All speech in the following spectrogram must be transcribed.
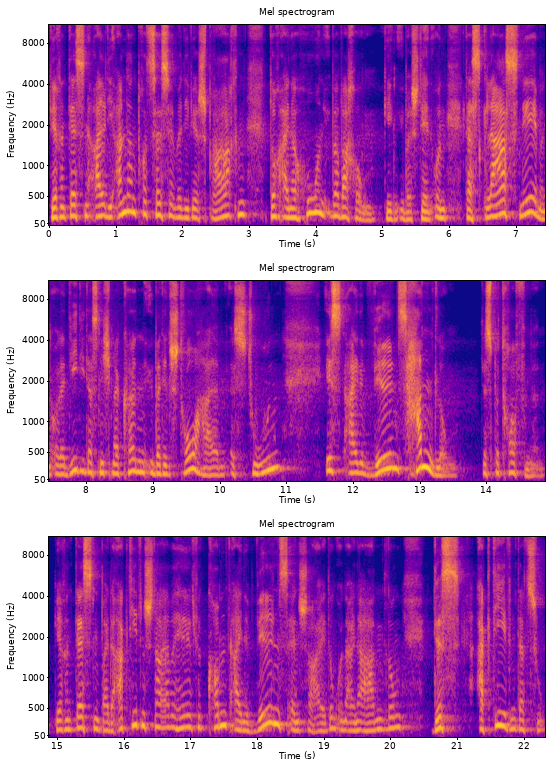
Währenddessen all die anderen Prozesse, über die wir sprachen, doch einer hohen Überwachung gegenüberstehen. Und das Glas nehmen oder die, die das nicht mehr können, über den Strohhalm es tun, ist eine Willenshandlung des Betroffenen. Währenddessen bei der aktiven Sterbehilfe kommt eine Willensentscheidung und eine Handlung des Aktiven dazu.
